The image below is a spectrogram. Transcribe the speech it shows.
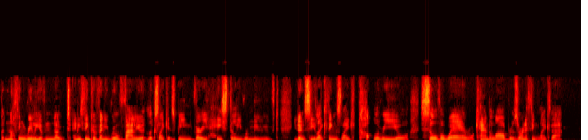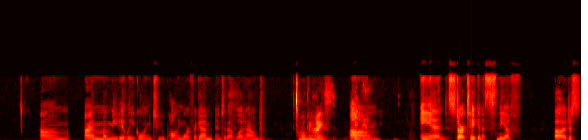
but nothing really of note. Anything of any real value, it looks like it's been very hastily removed. You don't see like things like cutlery or silverware or candelabras or anything like that. Um, I'm immediately going to polymorph again into that bloodhound. Oh, Okay. nice. Um, and start taking a sniff, uh, just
